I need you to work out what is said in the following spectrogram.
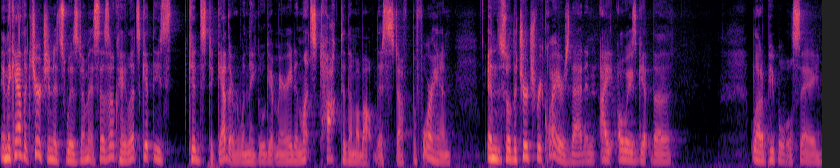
In the Catholic Church, in its wisdom, it says, okay, let's get these kids together when they go get married and let's talk to them about this stuff beforehand. And so the church requires that. And I always get the, a lot of people will say,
